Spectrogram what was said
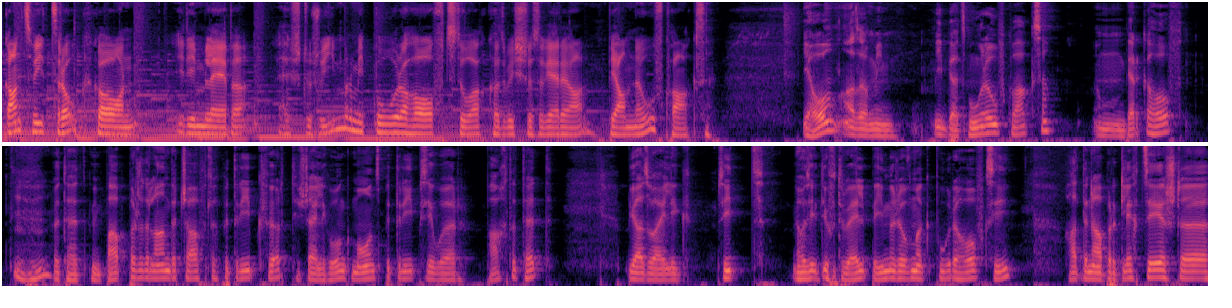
ganz weit zurückgehen in deinem Leben, hast du schon immer mit Bauernhof zu tun oder bist du so gerne bei einem aufgewachsen? Ja, also mein, ich bin als Mauer aufgewachsen, am Birkenhof. Mhm. Dort hat mein Papa schon den landwirtschaftlichen Betrieb geführt. Das war eigentlich ein Gemeindbetrieb, den er gepachtet hat. Bin also eigentlich seit, ja, seit ich auf der Welt bin, immer schon auf einem Bauernhof gewesen. Hat dann aber gleich zuerst äh,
